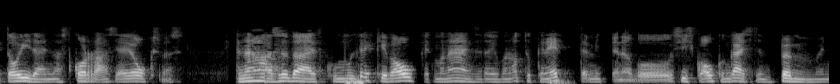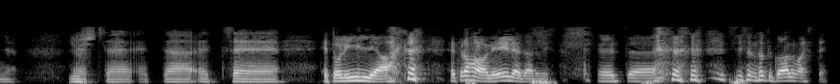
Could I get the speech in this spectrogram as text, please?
et hoida ennast korras ja jooksmas. ja näha seda, et kui mul tekib auk, et ma näen seda juba natukene ette, mitte nagu siis, kui auk on käes, siis on põmm, on ju. et, et, et see, et oli hilja et raha oli eile tarvis, et siis on natuke halvasti.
